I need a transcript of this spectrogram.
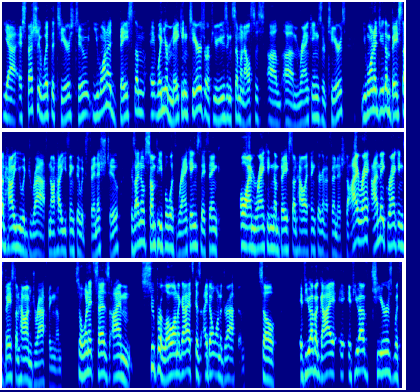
Yeah, especially with the tiers too. You want to base them eh, when you're making tiers, or if you're using someone else's uh, um, rankings or tiers. you want to do them based on how you would draft, not how you think they would finish too. Because I know some people with rankings, they think, oh, I'm ranking them based on how I think they're going to finish. I rank, I make rankings based on how I'm drafting them. So when it says I'm super low on a guy, it's because I don't want to draft him. So if you have a guy, if you have tiers with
